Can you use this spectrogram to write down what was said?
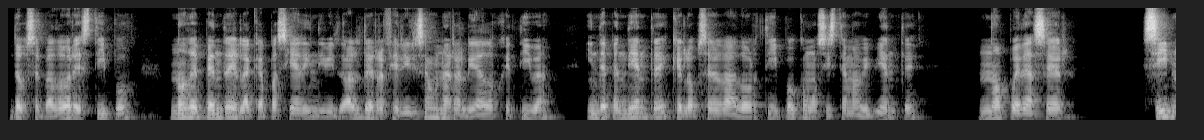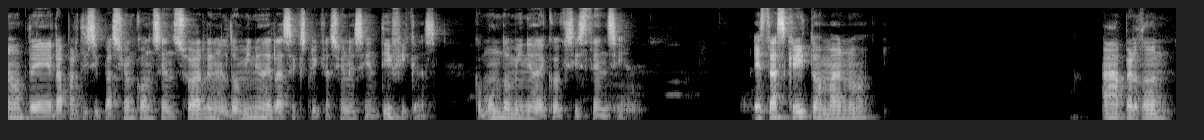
de observadores tipo no depende de la capacidad individual de referirse a una realidad objetiva, independiente que el observador tipo como sistema viviente no puede hacer, sino de la participación consensual en el dominio de las explicaciones científicas, como un dominio de coexistencia. Está escrito a mano. Ah, perdón,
